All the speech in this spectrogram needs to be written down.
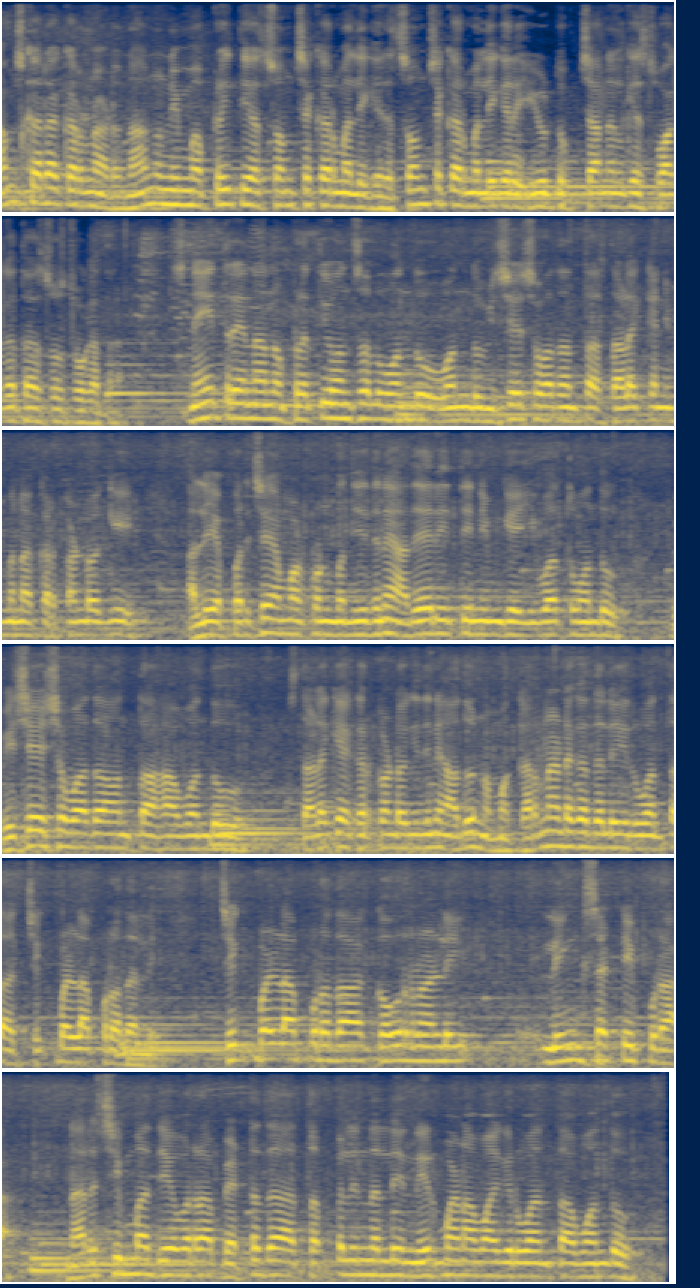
ನಮಸ್ಕಾರ ಕರ್ನಾಡು. ನಾನು ನಿಮ್ಮ ಪ್ರೀತಿಯ ಸೋಮಶೇಖರ್ ಮಲ್ಲಿಗೆರೆ. ಸೋಮಶೇಖರ್ ಮಲ್ಲಿಗೆರೆ ಯೂಟ್ಯೂಬ್ ಚಾನಲ್ಗೆ ಸ್ವಾಗತ, ಸುಸ್ವಾಗತ. ಸ್ನೇಹಿತರೆ, ನಾನು ಪ್ರತಿಯೊಂದು ಸಲ ಒಂದು ಒಂದು ವಿಶೇಷವಾದಂಥ ಸ್ಥಳಕ್ಕೆ ನಿಮ್ಮನ್ನು ಕರ್ಕೊಂಡೋಗಿ ಅಲ್ಲಿಯ ಪರಿಚಯ ಮಾಡ್ಕೊಂಡು ಬಂದಿದ್ದೀನಿ. ಅದೇ ರೀತಿ ನಿಮಗೆ ಇವತ್ತು ಒಂದು ವಿಶೇಷವಾದಂತಹ ಒಂದು ಸ್ಥಳಕ್ಕೆ ಕರ್ಕೊಂಡೋಗಿದ್ದೀನಿ. ಅದು ನಮ್ಮ ಕರ್ನಾಟಕದಲ್ಲಿ ಇರುವಂಥ ಚಿಕ್ಕಬಳ್ಳಾಪುರದಲ್ಲಿ. ಚಿಕ್ಕಬಳ್ಳಾಪುರದ ಕೌರನಹಳ್ಳಿ ನರಸಿಂಹ ದೇವರ ಬೆಟ್ಟದ ತಪ್ಪಲಿನಲ್ಲಿ ನಿರ್ಮಾಣವಾಗಿರುವಂಥ ಒಂದು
